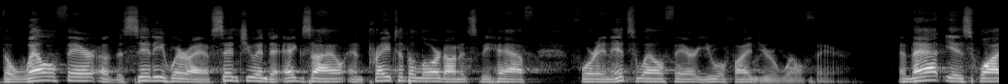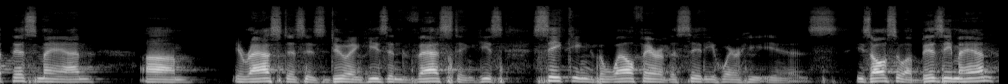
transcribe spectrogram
the welfare of the city where I have sent you into exile and pray to the Lord on its behalf, for in its welfare you will find your welfare. And that is what this man, um, Erastus is doing. He's investing. He's seeking the welfare of the city where he is. He's also a busy man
